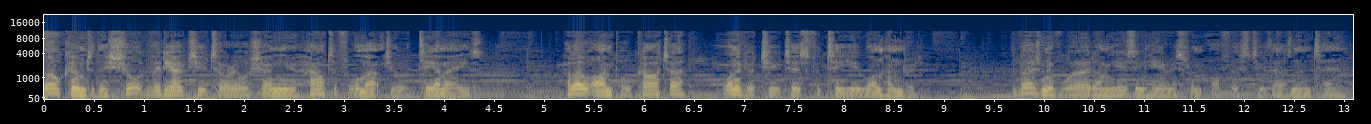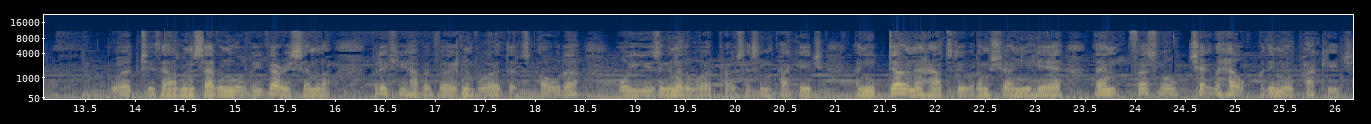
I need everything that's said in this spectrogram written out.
Welcome to this short video tutorial showing you how to format your TMAs. Hello, I'm Paul Carter, one of your tutors for TU100. The version of Word I'm using here is from Office 2010. Word 2007 will be very similar, but if you have a version of Word that's older or you're using another word processing package and you don't know how to do what I'm showing you here, then first of all check the help within your package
